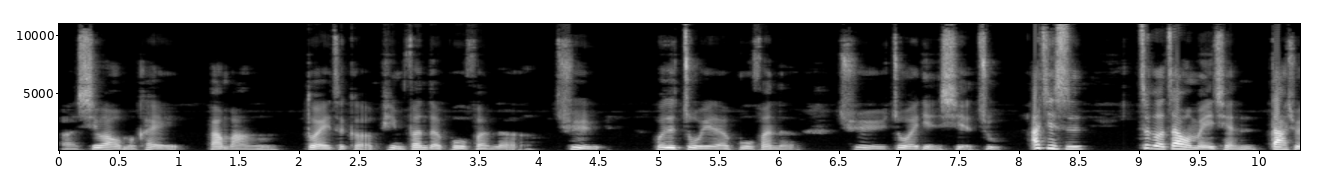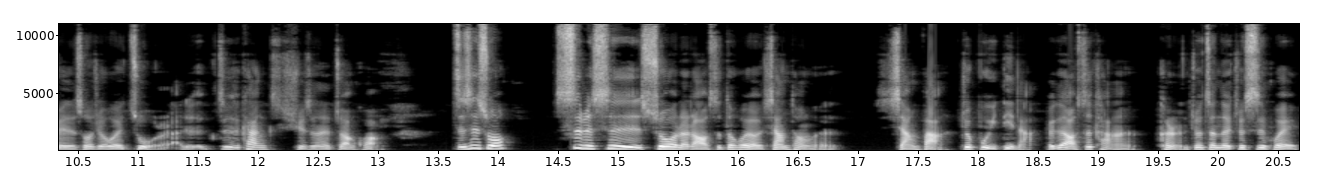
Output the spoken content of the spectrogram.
呃，希望我们可以帮忙对这个评分的部分呢，去或者作业的部分呢，去做一点协助啊。其实。这个在我们以前大学的时候就会做了，就是看学生的状况，只是说是不是所有的老师都会有相同的想法就不一定啦。有的老师可能可能就真的就是会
